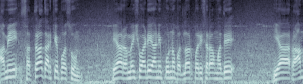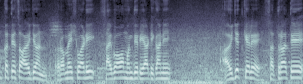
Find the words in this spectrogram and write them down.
आम्ही सतरा तारखेपासून या रमेशवाडी आणि पूर्ण बदलावर परिसरामध्ये या रामकथेचं आयोजन रमेशवाडी साईबाबा मंदिर या ठिकाणी आयोजित केले. सतरा ते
